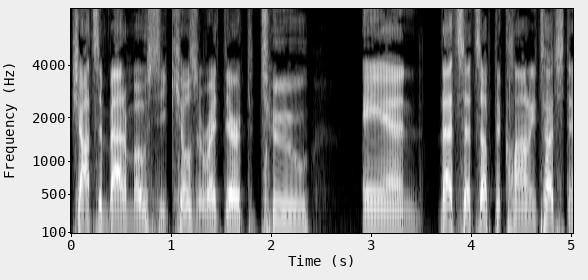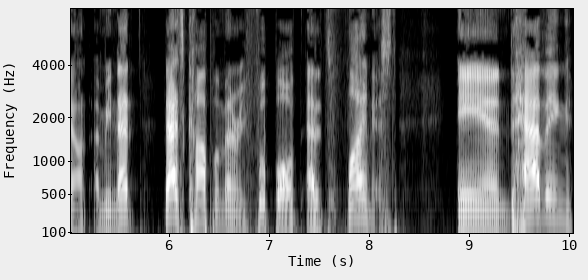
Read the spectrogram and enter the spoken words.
Johnson Bademosi kills it right there at the two, and that sets up the Clowney touchdown. I mean that that's complimentary football at its finest, and having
